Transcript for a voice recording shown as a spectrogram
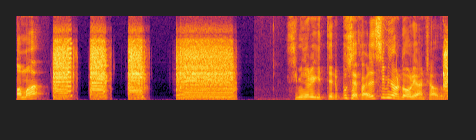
ama Si minöre gittirip bu sefer de si minör Dorian çaldım.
